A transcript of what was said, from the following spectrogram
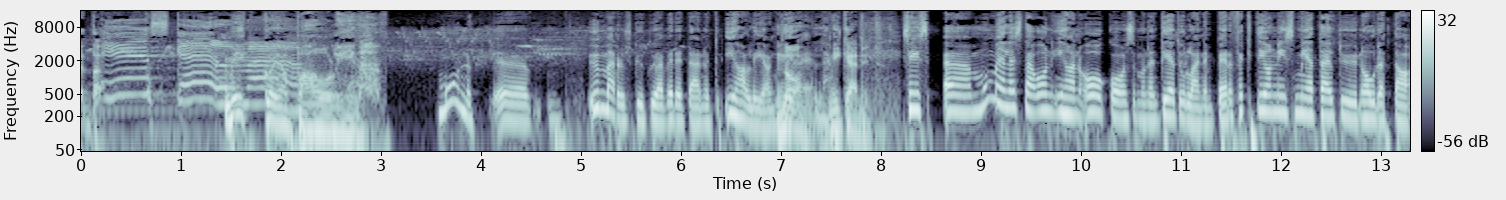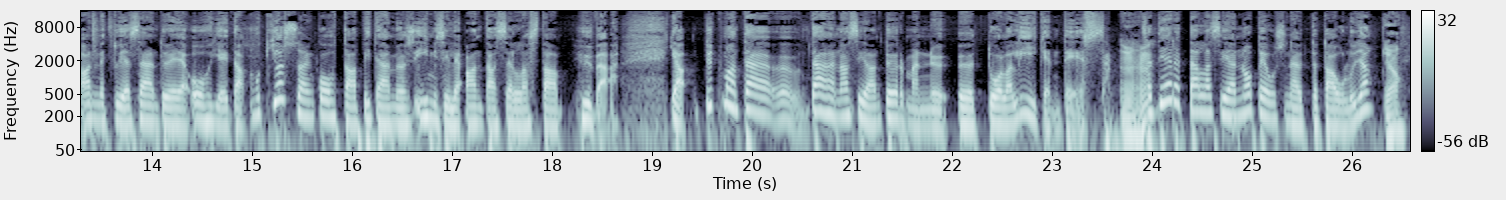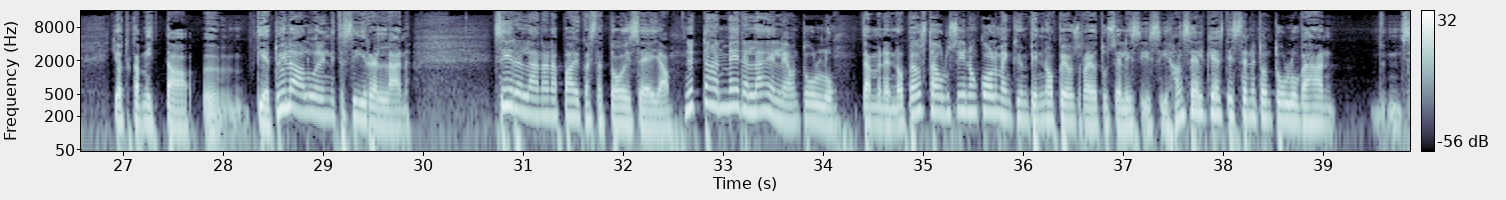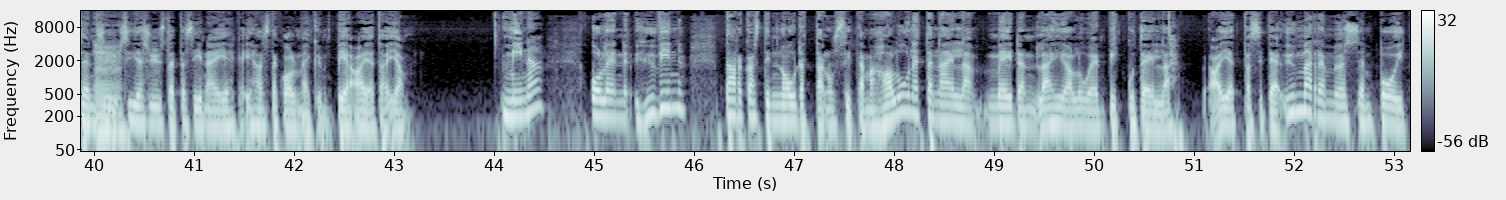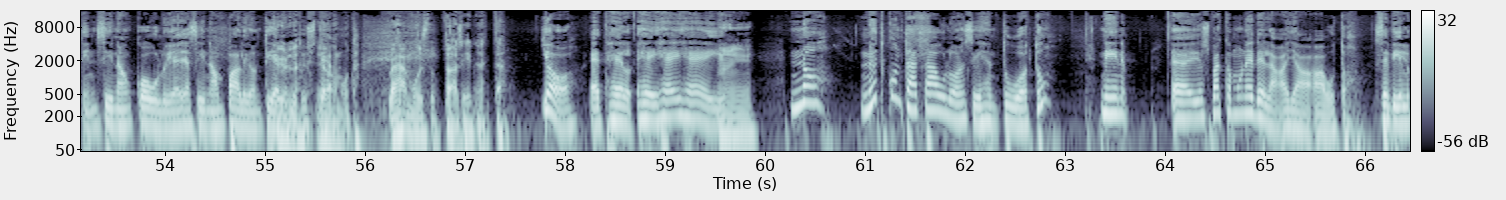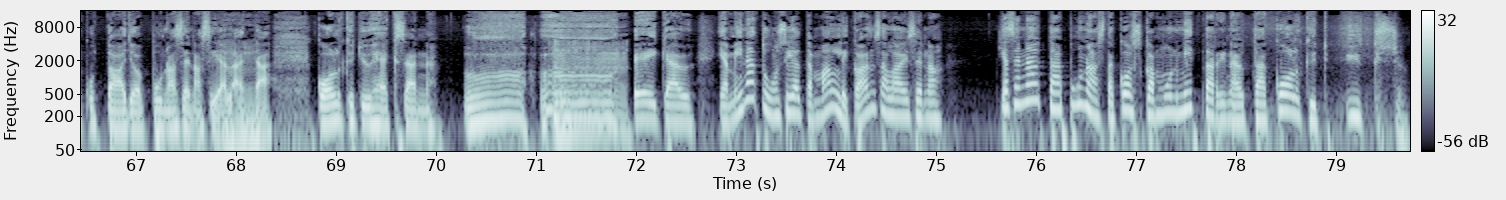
huomenta. Mikko ja Pauliina. Mun ö, ymmärryskykyä vedetään nyt ihan liian No, kireelle. mikä nyt? Siis äh, mun mielestä on ihan ok semmoinen tietynlainen perfektionismi ja täytyy noudattaa annettuja sääntöjä ja ohjeita, mutta jossain kohtaa pitää myös ihmisille antaa sellaista hyvää. Ja nyt mä oon tää, ö, tähän asiaan törmännyt ö, tuolla liikenteessä. Mm-hmm. Sä tiedät tällaisia nopeusnäyttötauluja, Joo. Jotka mittaa ö, tietyillä alueilla, niitä siirrellään siirrellään aina paikasta toiseen. Ja nyt tähän meidän lähelle on tullut tämmöinen nopeustaulu. Siinä on 30 nopeusrajoitus, eli siis ihan selkeästi se nyt on tullut vähän sen syy, siitä syystä, että siinä ei ehkä ihan sitä 30 ajeta. Ja minä olen hyvin tarkasti noudattanut sitä. Mä haluan, että näillä meidän lähialueen pikkuteillä ajetta sitä. Ja ymmärrän myös sen poitin. Siinä on kouluja ja siinä on paljon tiedonvälitystä ja muuta. Vähän muistuttaa siinä, että... Joo, että hei, hei, hei, hei. Niin. No, nyt kun tämä taulu on siihen tuotu, niin jos vaikka mun edellä ajaa auto, se vilkuttaa jo punaisena siellä, mm. että 39, uh, uh, ei käy. Ja minä tuun sieltä mallikansalaisena ja se näyttää punasta, koska mun mittari näyttää 31.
